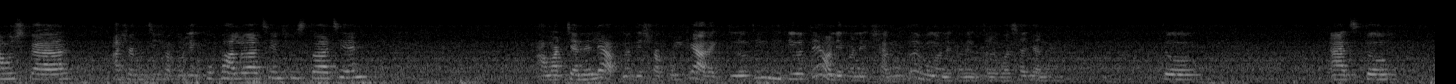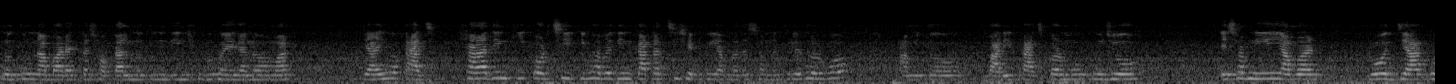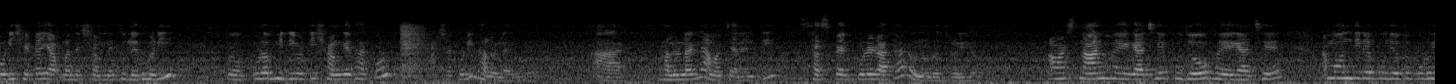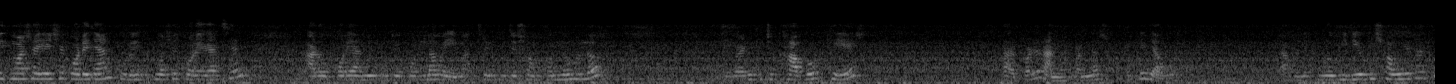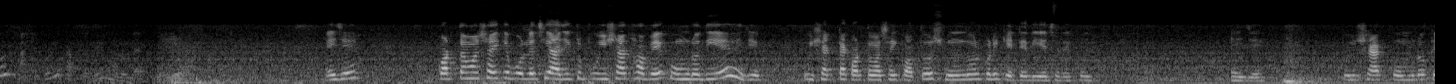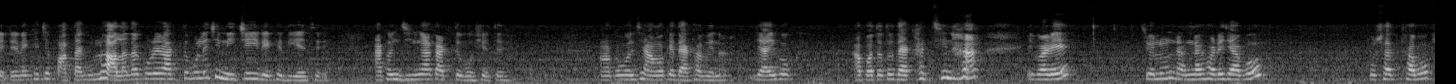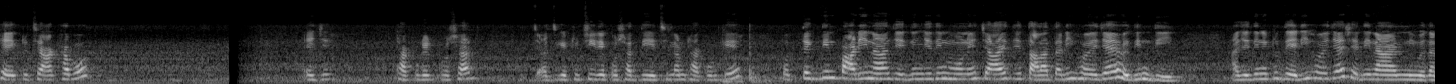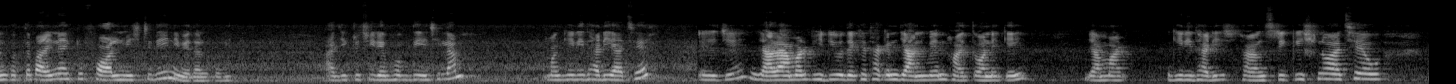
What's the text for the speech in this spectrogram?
নমস্কার। আশা করছি সকলে খুব ভালো আছেন, সুস্থ আছেন। আমার চ্যানেলে আপনাদের সকলকে আরেকটি নতুন ভিডিওতে অনেক অনেক স্বাগত এবং অনেক অনেক ভালোবাসা জানাই। তো, আজ তো নতুন আবার একটা সকাল, নতুন দিন শুরু হয়ে গেল আমার। যাই হোক, আজ সারাদিন কি করছি, কীভাবে দিন কাটাচ্ছি সেটুকুই আপনাদের সামনে তুলে ধরবো। আমি তো বাড়ির কাজকর্ম, পুজো, এসব নিয়েই আমার রোজ যা করি সেটাই আপনাদের সামনে তুলে ধরি। তো পুরো ভিডিওটি সঙ্গে থাকুন, আশা করি ভালো লাগবে। আর ভালো লাগলে আমার চ্যানেলটি সাবস্ক্রাইব করে রাখার অনুরোধ রইল। আমার স্নান হয়ে গেছে, পুজোও হয়ে গেছে। মন্দিরে পুজো তো পুরোহিত মশাই এসে করে যান, পুরোহিত মশাই করে গেছেন। আর ওপরে আমি পুজো করলাম এই মাত্রই পুজো সম্পন্ন হলো। এবারে কিছু খাব, খেয়ে তারপরে রান্না বান্না থেকে যাব। তাহলে পুরো ভিডিওটি সঙ্গে থাকুন, আশা করি আপনাদের ভালো লাগবে। এই যে কর্তামশাইকে বলেছি, আজ একটু পুঁই শাক হবে, কুমড়ো দিয়ে, এই যে পুঁই শাকটা কর্তামশাই কত সুন্দর করে কেটে দিয়েছে, দেখুন। এই যে পুঁই শাক, কুমড়ো কেটে রেখেছে, পাতাগুলো আলাদা করে রাখতে বলেছি, নিচেই রেখে দিয়েছে। এখন ঝিঙা কাটতে বসেছে। আমাকে বলছে, আমাকে দেখাবে না। যাই হোক, আপাতত দেখাচ্ছি না। এবারে চলুন, রান্নাঘরে যাব। প্রসাদ খাব, খেয়ে একটু চা খাব। এই যে ঠাকুরের প্রসাদ। আজকে একটু চিড়ে প্রসাদ দিয়েছিলাম ঠাকুরকে। প্রত্যেক দিন পারি না, যেদিন যেদিন মনে চায় যে তাড়াতাড়ি হয়ে যায়, ওই দিন দিই। আর যেদিন একটু দেরি হয়ে যায়, সেদিন আর নিবেদন করতে পারি না, একটু ফল মিষ্টি দিয়ে নিবেদন করি। আজ একটু চিড়ে ভোগ দিয়েছিলাম। আমার গিরিধারী আছে। এই যে যারা আমার ভিডিও দেখে থাকেন, জানবেন হয়তো অনেকেই যে আমার গিরিধারী স্বয়ং শ্রীকৃষ্ণ আছে ও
